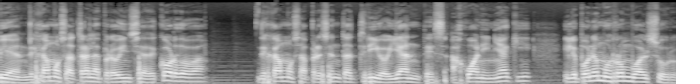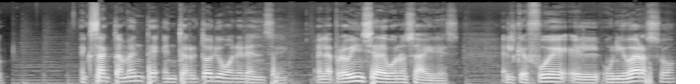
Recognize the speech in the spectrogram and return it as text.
Bien, dejamos atrás la provincia de Córdoba, dejamos a Presenta Trío y antes a Juan Iñaki y le ponemos rumbo al sur. exactamente en territorio bonaerense, en la provincia de Buenos Aires, el que fue el universo,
